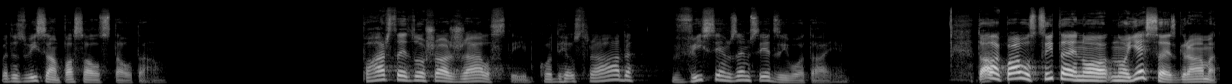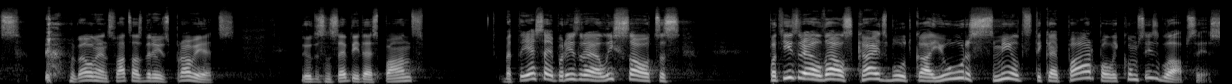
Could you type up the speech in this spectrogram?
bet uz visām pasaules tautām. Pārsteidzošā žēlastība, ko Dievs rāda visiem zemes iedzīvotājiem. Tālāk Pāvils citēja no, no Iesaijas grāmatas, vēl viens vecās derības pravietis, 27. pāns. Bet iesai par Izraēlu izsaucas, pat Izraēla dēla skaits būtu kā jūras smilts, tikai pārpalikums izglābsies.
